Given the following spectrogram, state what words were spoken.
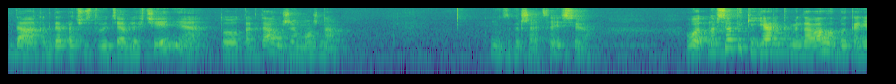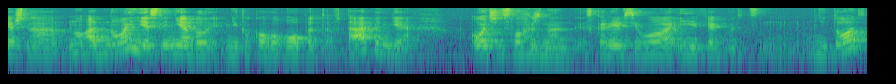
Да, когда почувствуете облегчение, то тогда уже можно ну, завершать сессию. Вот, но все-таки я рекомендовала бы, конечно, ну, одной, если не было никакого опыта в таппинге, очень сложно, скорее всего, и эффект будет не тот.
